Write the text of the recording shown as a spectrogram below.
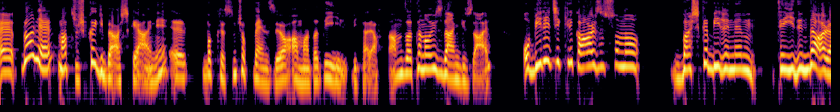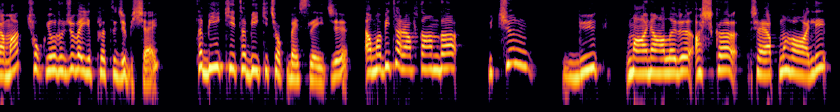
Ee, böyle matruşka gibi aşk yani. Ee, bakıyorsun çok benziyor ama da değil bir taraftan. Zaten o yüzden güzel. O biriciklik arzusunu başka birinin teyidinde aramak çok yorucu ve yıpratıcı bir şey. tabii ki tabii ki çok besleyici ama bir taraftan da bütün büyük manaları aşka şey yapma hali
